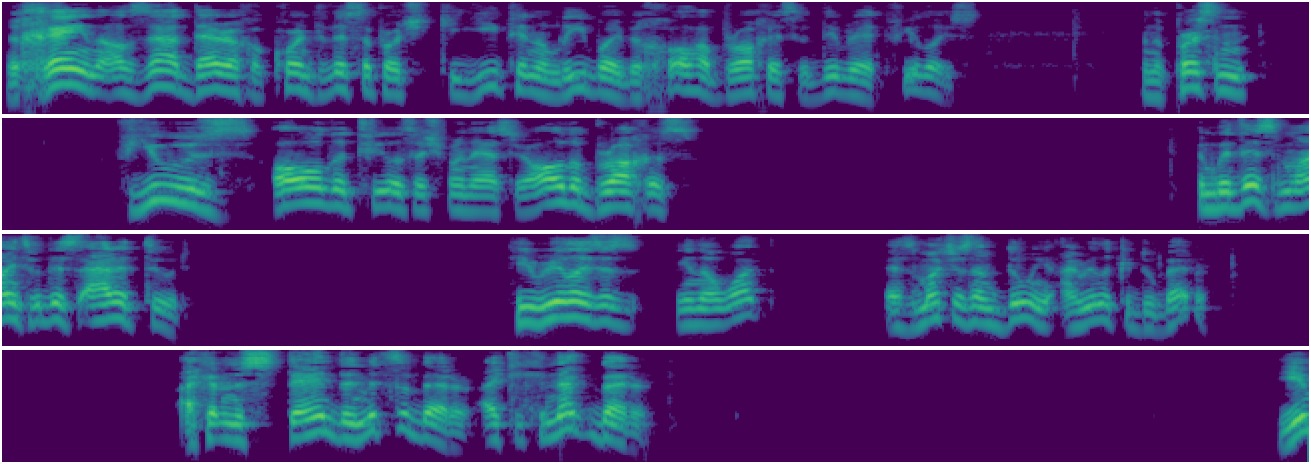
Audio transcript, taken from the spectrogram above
According to this approach, when the person views all the tefillas of Shemon all the brachas, and with this mind, with this attitude, he realizes, you know what? As much as I'm doing, I really could do better. I can understand the mitzvah better. I can connect better. It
